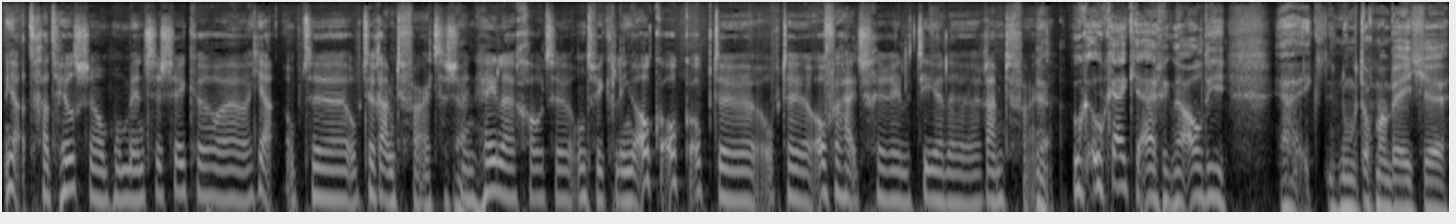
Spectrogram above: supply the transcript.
Ja, het gaat heel snel op momenten. Zeker uh, ja, op, de, op de ruimtevaart. Er zijn ja. hele grote ontwikkelingen. Ook, ook op, de, op de overheidsgerelateerde ruimtevaart. Ja. Hoe, hoe kijk je eigenlijk naar al die... Ja, ik noem het toch maar een beetje...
